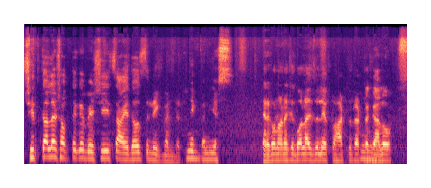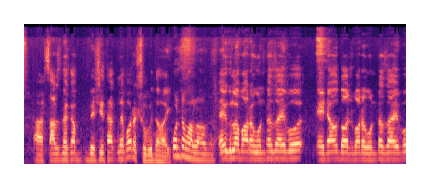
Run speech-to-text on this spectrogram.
শীতকালে সব থেকে বেশি চাহিদা হচ্ছে নিক ব্যান্ডের নিকবেন ইয়েস এরকম অনেকে গলায় ঝুলে একটু হাঁটতে টাটতে। গেল। আর চার্জ ব্যাকআপ বেশি থাকলে পরে সুবিধা হয়। কোনটা ভালো হবে? এইগুলা বারো ঘণ্টা যাইবো এটাও দশ বারো ঘণ্টা যাইবো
